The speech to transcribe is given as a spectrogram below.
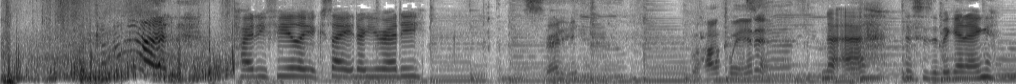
Come on! How do you feel? Are you excited? Are you ready? Ready? We're halfway in it. Nuh this is the beginning.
